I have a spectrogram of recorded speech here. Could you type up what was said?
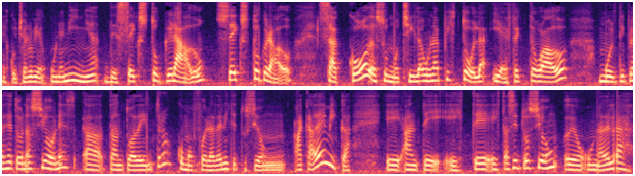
escúchenlo bien, una niña de sexto grado, sexto grado, sacó de su mochila una pistola y ha efectuado múltiples detonaciones, ah, tanto adentro como fuera de la institución académica. Eh, ante este, esta situación, eh, una de las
